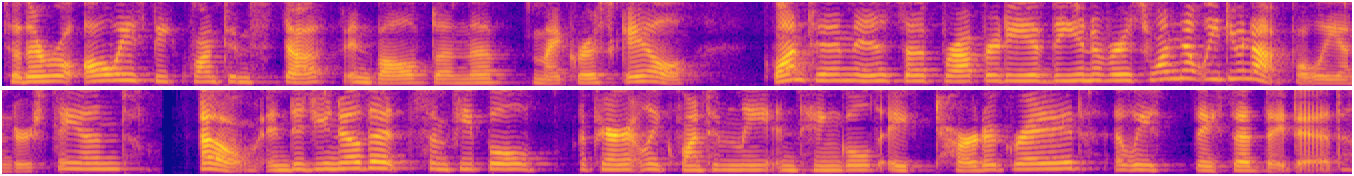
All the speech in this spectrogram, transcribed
So there will always be quantum stuff involved on the micro scale. Quantum is a property of the universe, one that we do not fully understand. Oh, and did you know that some people apparently quantumly entangled a tardigrade? At least they said they did.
